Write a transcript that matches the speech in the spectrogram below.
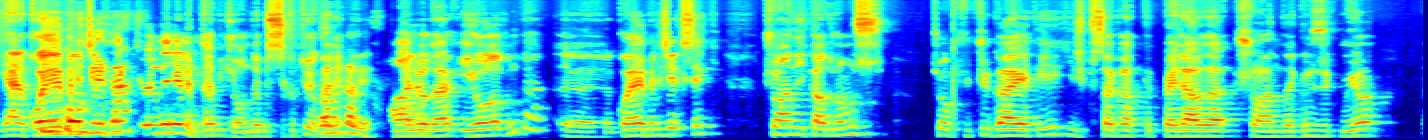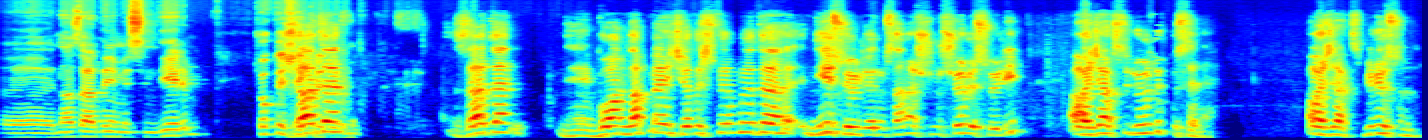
yani koyabileceksek 11'den gönderelim tabii ki. Onda bir sıkıntı yok. Tabii Hani tabii. mali olarak iyi olalım da e, koyabileceksek. Şu an ilk kadromuz çok şükür gayet iyi. Hiçbir sakatlık belada şu anda gözükmüyor. E, nazar değmesin diyelim. Çok teşekkür Zaten- ederim. Zaten e, bu anlatmaya çalıştığımı da niye söylüyorum sana? Şunu şöyle söyleyeyim. Ajax'ı gördük bu sene. Ajax biliyorsun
